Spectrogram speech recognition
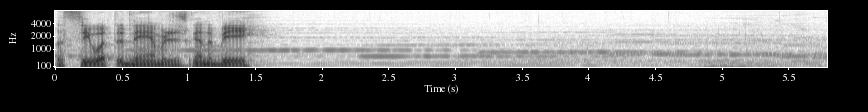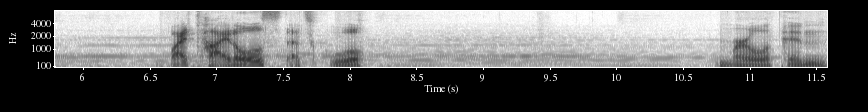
Let's see what the damage is going to be. Buy titles. That's cool. Merlipin.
